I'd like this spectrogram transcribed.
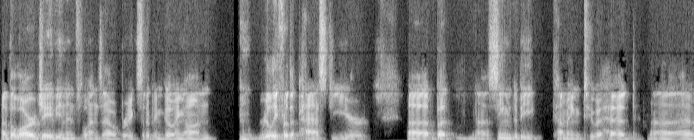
uh, the large avian influenza outbreaks that have been going on really for the past year, uh, but uh, seem to be coming to a head uh,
